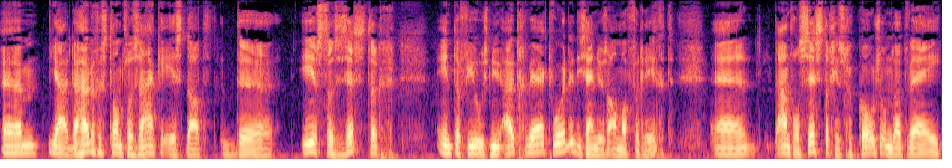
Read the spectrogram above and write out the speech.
Um, ja, de huidige stand van zaken is dat de eerste 60 interviews nu uitgewerkt worden. Die zijn dus allemaal verricht. Uh, het aantal 60 is gekozen omdat wij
